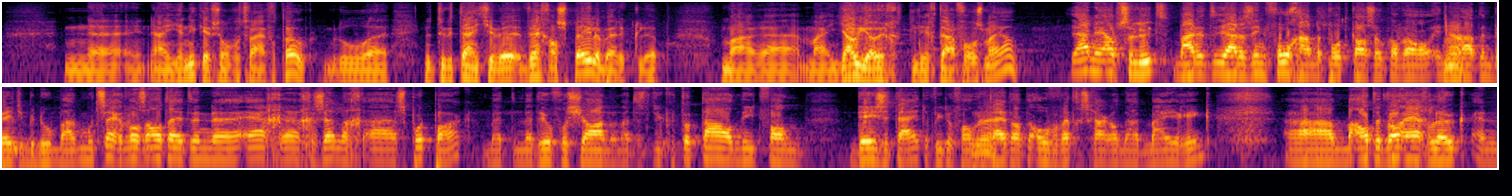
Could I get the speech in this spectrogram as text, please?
En, eh, en, nou, Yannick heeft ze ongetwijfeld ook. Ik bedoel, eh, je bent natuurlijk een tijdje we- weg als speler bij de club. Maar, eh, maar jouw jeugd ligt daar volgens mij ook. Ja, nee, absoluut. Maar dit, ja, dat is in de voorgaande podcast ook al wel inderdaad een beetje benoemd. Maar ik moet zeggen, het was altijd een eh, erg eh, gezellig eh, sportpark. Met, met heel veel charme. Maar het is natuurlijk totaal niet van deze tijd. Of in ieder geval de Nee. tijd dat er over werd geschakeld naar het Meijerink. Maar altijd wel erg leuk. En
